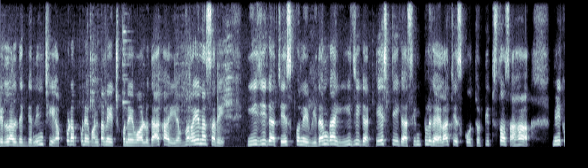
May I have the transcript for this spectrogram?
పిల్లల దగ్గర నుంచి అప్పుడప్పుడే వంట నేర్చుకునే వాళ్ళు దాకా ఎవరైనా సరే ఈజీగా చేసుకునే విధంగా ఈజీగా టేస్టీగా సింపుల్గా ఎలా చేసుకోవచ్చో టిప్స్తో సహా మీకు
